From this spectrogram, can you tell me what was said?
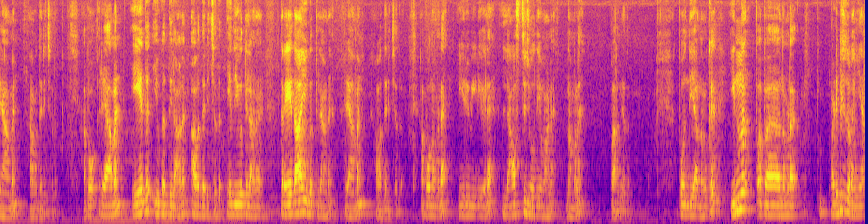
രാമൻ അവതരിച്ചത്. അപ്പോൾ രാമൻ ഏത് യുഗത്തിലാണ് അവതരിച്ചത്? ഏത് യുഗത്തിലാണ്? ത്രേതായുഗത്തിലാണ് രാമൻ അവതരിച്ചത്. അപ്പോൾ നമ്മുടെ ഈ ഒരു വീഡിയോയിലെ ലാസ്റ്റ് ചോദ്യമാണ് നമ്മൾ പറഞ്ഞത്. അപ്പോൾ എന്ത് ചെയ്യാം നമുക്ക്? ഇന്ന് നമ്മുടെ പഠിപ്പിച്ചു തുടങ്ങിയ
